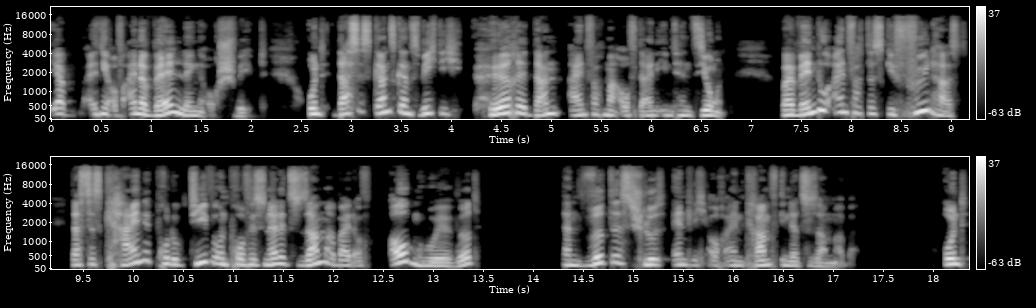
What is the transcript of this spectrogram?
ja, auf einer Wellenlänge auch schwebt. Und das ist ganz, ganz wichtig. Höre dann einfach mal auf deine Intention. Weil wenn du einfach das Gefühl hast, dass es keine produktive und professionelle Zusammenarbeit auf Augenhöhe wird, dann wird es schlussendlich auch ein Krampf in der Zusammenarbeit. Und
